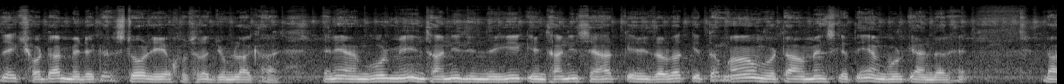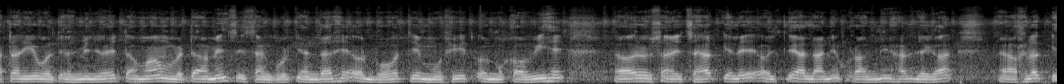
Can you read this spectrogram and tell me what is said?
ایک چھوٹا میڈیکل اسٹور یہ خوبصورت جملہ کا ہے۔ یعنی انگور میں انسانی زندگی کی انسانی صحت کے ضرورت کے تمام وٹامنس کہتے ہیں انگور کے اندر ہے۔ ڈاکٹر یہ بولتے ہیں، اس میں جو ہے تمام وٹامنس اس انگور کے اندر ہے اور بہت ہی مفید اور مقوی ہے اور صحت کے لیے اور اس لیے اللہ نے قرآن میں ہر جگہ آخرت کی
